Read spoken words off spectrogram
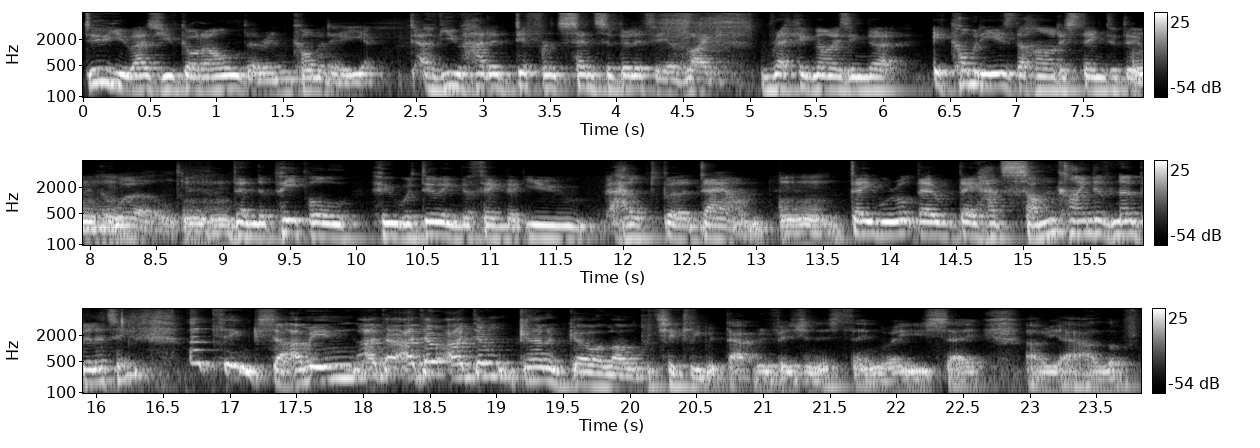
do you as you've got older in comedy? Have you had a different sensibility of like recognizing that if comedy is the hardest thing to do mm-hmm. in the mm-hmm. world, mm-hmm. then the people who were doing the thing that you helped burn down, mm-hmm. they were they had some kind of nobility. I think so. I mean, I don't, I don't, I don't kind of go along particularly with that revisionist thing where you say, "Oh yeah, I love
